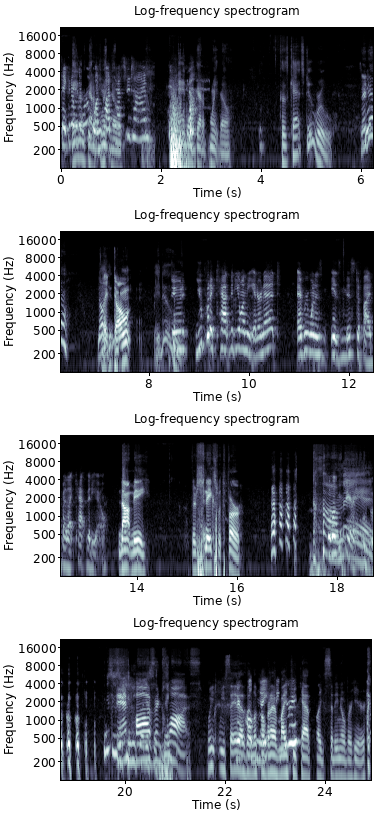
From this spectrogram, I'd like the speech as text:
Taking over the Ando's room one point, though. podcast at a time. Ando's got a point though. Because cats do rule. They do. No, they don't. They do. Dude, you put a cat video on the internet, everyone is is mystified by that cat video. Not me. They're snakes with fur. Oh Well, man. You see some And paws and claws. We, we say They're that as I look over and I have my two cats like sitting over here.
